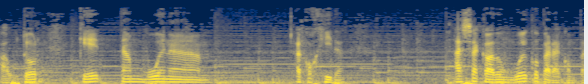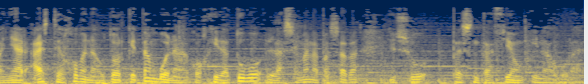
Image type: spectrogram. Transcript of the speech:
autor que tan buena acogida ha sacado un hueco para acompañar a este joven autor que tan buena acogida tuvo la semana pasada en su presentación inaugural.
